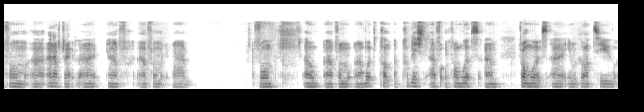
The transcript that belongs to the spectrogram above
from an abstract from um, from from works published from, from works um, from works in regard to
